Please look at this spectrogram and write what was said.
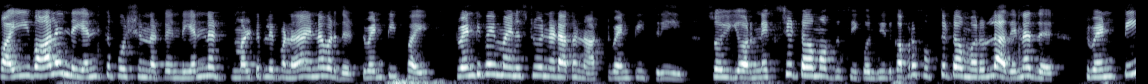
ஃபைவால இந்த nth பொசிஷன் இந்த என்ன மல்டிப்ளை பண்ணா என்ன வருது twenty five twenty five minus two என்னடாக்கண்ணா twenty three so your next term of the sequence இதுக்கப்புறம் ஃபிஃப்த் டேர்ம் வரும்ல அது என்னது டுவெண்ட்டி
